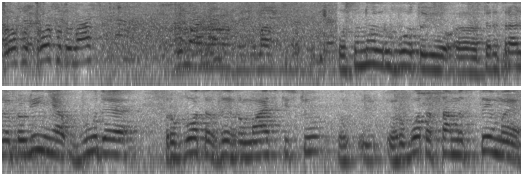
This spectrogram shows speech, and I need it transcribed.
Прошу, прошу до нас. Основною роботою е, територіального управління буде робота з громадськістю, робота саме з тими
